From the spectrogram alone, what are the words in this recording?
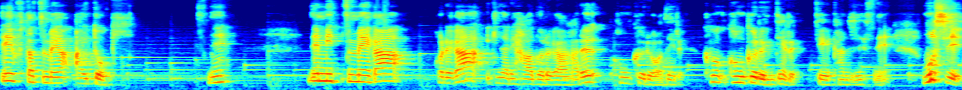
で、2つ目が iTalki ですね。で、3つ目が、これがいきなりハードルが上がるコンクールを出る。コンクールに出るっていう感じですね。もし、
